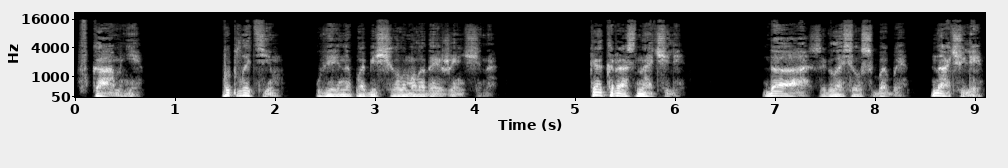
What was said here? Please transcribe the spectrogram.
в камне. «Воплотим», — уверенно пообещала молодая женщина. «Как раз начали». «Да», — согласился Бэбе, — «начали».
